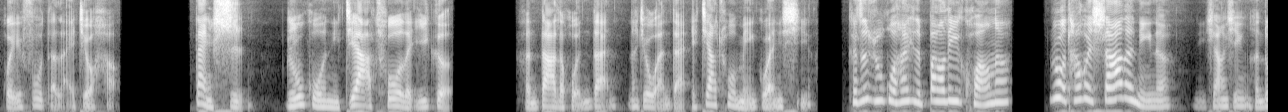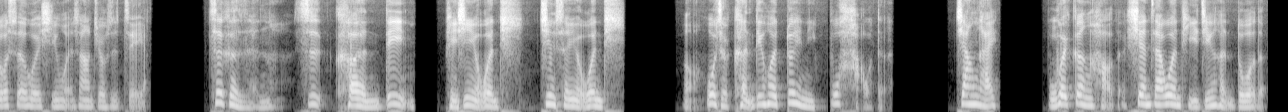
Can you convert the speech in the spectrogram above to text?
回复得来就好。但是，如果你嫁错了一个很大的混蛋，那就完蛋。诶，嫁错没关系，可是如果他是暴力狂呢？如果他会杀了你呢？你相信很多社会新闻上就是这样。这个人呢，是肯定品性有问题，精神有问题，哦，或者肯定会对你不好的。将来不会更好的，现在问题已经很多的，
